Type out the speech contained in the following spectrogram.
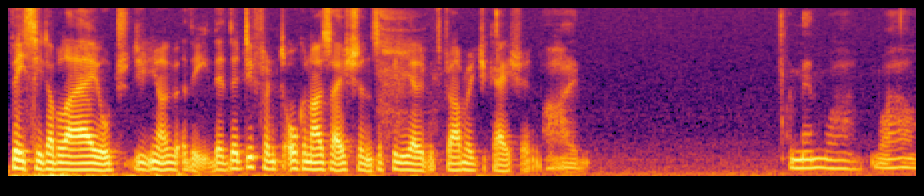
VCAA or you know the, the, the different organisations affiliated with drama education. I a memoir. Wow.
